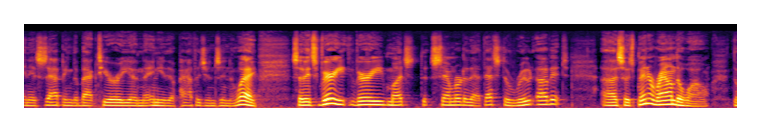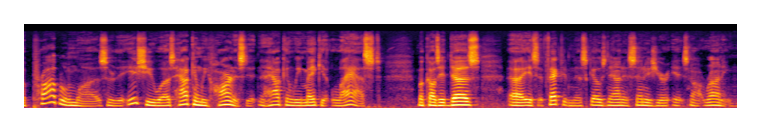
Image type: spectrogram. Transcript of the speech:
and it's zapping the bacteria and the, any of the pathogens in the way. So it's very, very much similar to that. That's the root of it. Uh, so it's been around a while. The problem was, or the issue was, how can we harness it, and how can we make it last? because it does uh, its effectiveness goes down as soon as you're it's not running.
